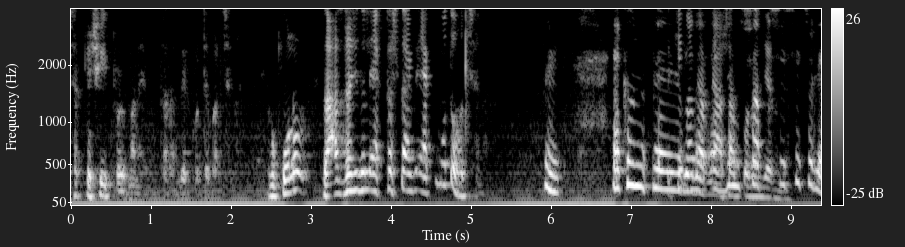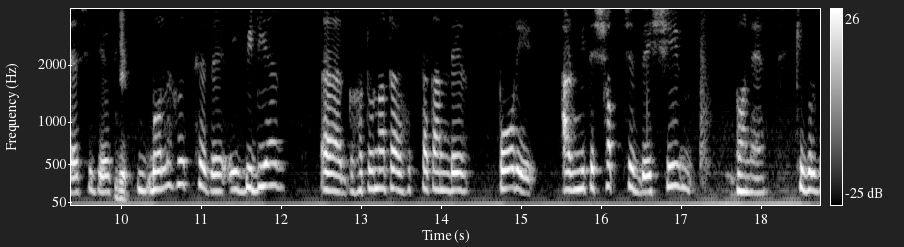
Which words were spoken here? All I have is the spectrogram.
ছাড়া কিছুই মানে তারা বের করতে পারছে না। কোনো রাজনৈতিক দলে একটার সাথে একমত হচ্ছে না। এখন আহ, কীভাবে আপনি আশা একদম সব শেষে চলে আসি যে। বলা হচ্ছে যে এই বিডিআর ঘটনাটার হত্যাকাণ্ডের পরে আর্মিতে সবচেয়ে বেশি মানে কি বলব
